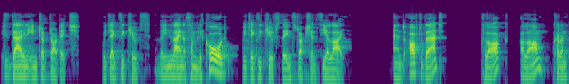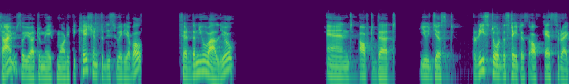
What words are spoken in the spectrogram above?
It is there in interrupt.h which executes the inline assembly code which executes the instruction CLI. And after that clock alarm current time so you have to make modification to this variable set the new value and after that you just restore the status of sreg.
